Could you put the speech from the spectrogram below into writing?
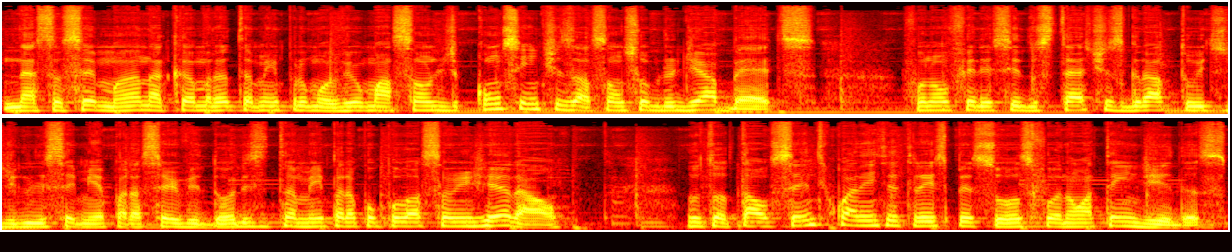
Nessa semana, a Câmara também promoveu uma ação de conscientização sobre o diabetes. Foram oferecidos testes gratuitos de glicemia para servidores e também para a população em geral. No total, 143 pessoas foram atendidas.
